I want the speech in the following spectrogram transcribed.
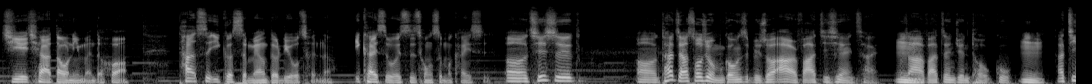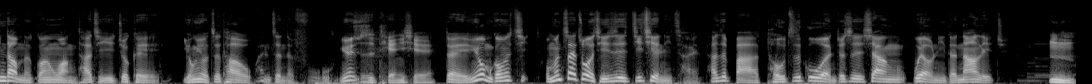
接洽到你们的话，它是一个什么样的流程呢？一开始会是从什么开始？呃，其实。哦，他只要搜寻我们公司，比如说阿尔法机器人理财，嗯、阿尔法证券投顾，嗯，他进到我们的官网，他其实就可以拥有这套完整的服务，因为就是填一些，对，因为我们公司我们在做的其实是机器人理财，它是把投资顾问，就是像 Will 你的 knowledge，嗯，哦、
